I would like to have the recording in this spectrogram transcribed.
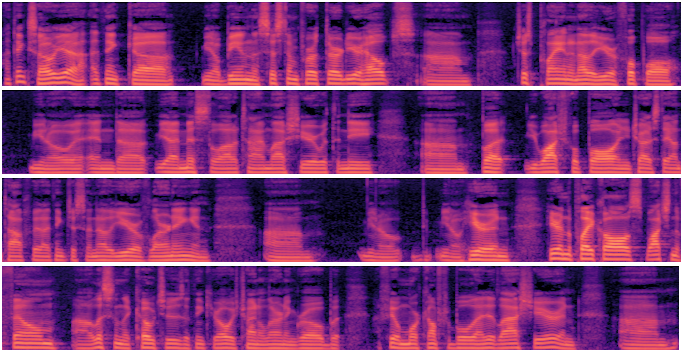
I think so. Yeah, I think uh, you know being in the system for a third year helps. Um, just playing another year of football, you know, and uh, yeah, I missed a lot of time last year with the knee. Um, but you watch football and you try to stay on top of it. I think just another year of learning and um, you know, you know, hearing hearing the play calls, watching the film, uh, listening to the coaches. I think you're always trying to learn and grow. But I feel more comfortable than I did last year, and um,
